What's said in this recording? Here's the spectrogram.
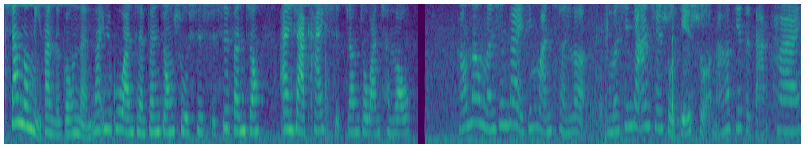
香浓米饭的功能，那预估完成分钟数是十四分钟，按一下开始，这样就完成喽。好，那我们现在已经完成了。我们先将安全锁解锁，然后接着打开。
